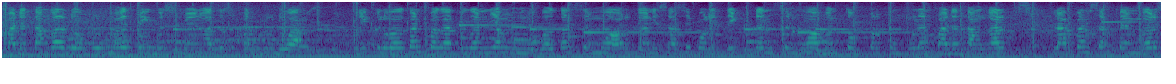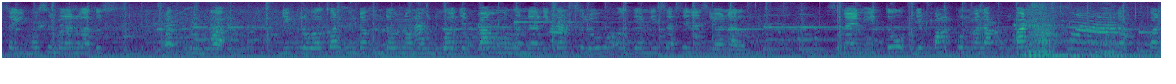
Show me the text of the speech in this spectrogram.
pada tanggal 20 Maret 1942. Dikeluarkan peraturan yang membubarkan semua organisasi politik dan semua bentuk perkumpulan pada tanggal 8 September 1942 dikeluarkan Undang-Undang Nomor 2 Jepang mengendalikan seluruh organisasi nasional. Selain itu, Jepang pun melakukan melakukan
